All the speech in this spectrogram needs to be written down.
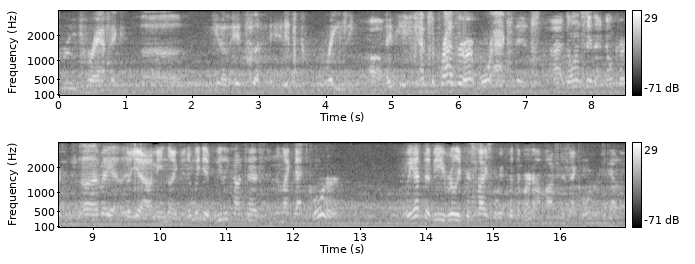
through traffic. Uh, you know, it's uh, it's crazy. Oh. I, I'm surprised there aren't more accidents. Uh, don't say that. Don't curse. Uh, I mean, uh, But yeah, I mean, like, and then we did wheelie contests, and then like that corner, we have to be really precise where we put the burnout box because that corner is kind of,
